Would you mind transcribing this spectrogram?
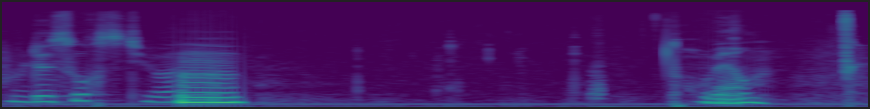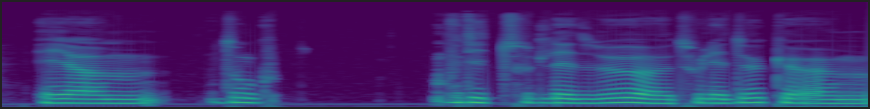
coule de source, tu vois. Hmm. Trop bien. Et donc, vous dites toutes les deux, tous les deux que,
